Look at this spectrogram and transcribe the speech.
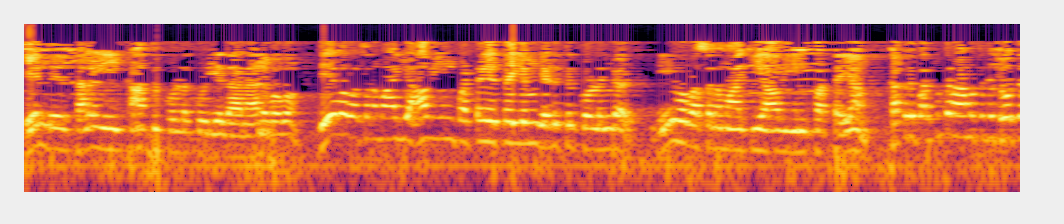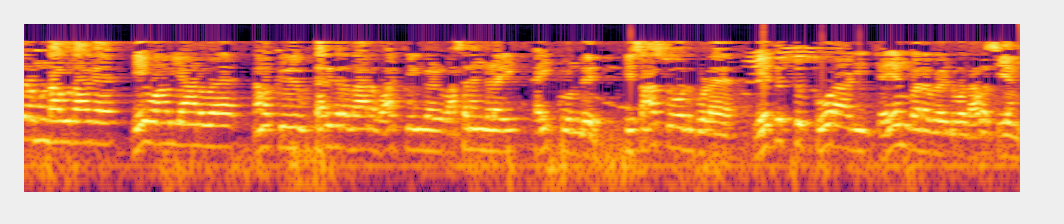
என்று தலையை காத்துக் கொள்ளக்கூடியதான அனுபவம். தேவ வசனமாகி ஆவியின் பட்டயத்தையும் எடுத்துக் கொள்ளுங்கள். தேவ வசனமாகி ஆவியின் பட்டயம். கத்திர பரிசுத்தராமத்துக்கு சோத்திரம் உண்டாவதாக தேவாவியானவர் நமக்கு தருகிறதான வாக்கியங்கள் வசனங்களை கை கொண்டு பிசாசோடு கூட எதிர்த்து போராடி ஜெயம் பெற வேண்டுவது அவசியம்.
